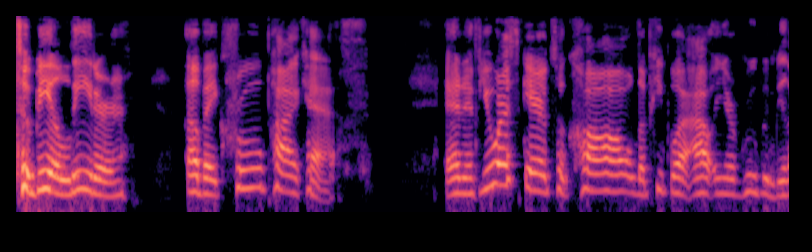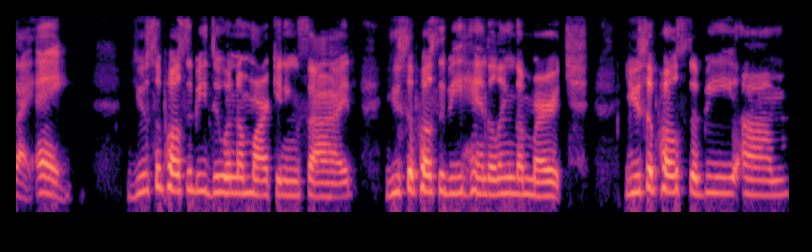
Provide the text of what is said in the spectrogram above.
to be a leader of a crew podcast, and if you are scared to call the people out in your group and be like, hey, you supposed to be doing the marketing side, you supposed to be handling the merch, you supposed to be um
